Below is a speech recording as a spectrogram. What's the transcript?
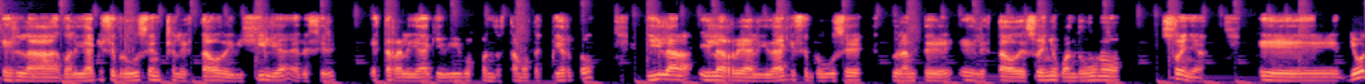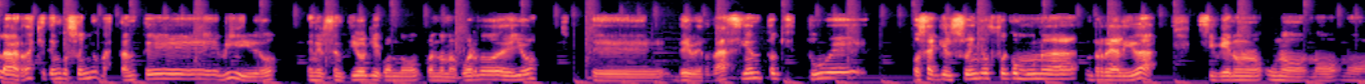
es la dualidad que se produce entre el estado de vigilia, es decir, esta realidad que vivimos cuando estamos despiertos, y la, y la realidad que se produce durante el estado de sueño cuando uno sueña. Eh, yo la verdad es que tengo sueños bastante vívidos, en el sentido que cuando, cuando me acuerdo de ello, eh, de verdad siento que estuve, o sea, que el sueño fue como una realidad, si bien uno, no, no,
